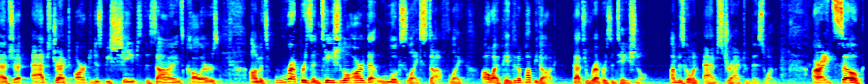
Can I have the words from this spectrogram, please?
Abstract, abstract art can just be shapes, designs, colors. Um, it's representational art that looks like stuff. Like, oh, I painted a puppy dog. That's representational. I'm just going abstract with this one. All right, so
